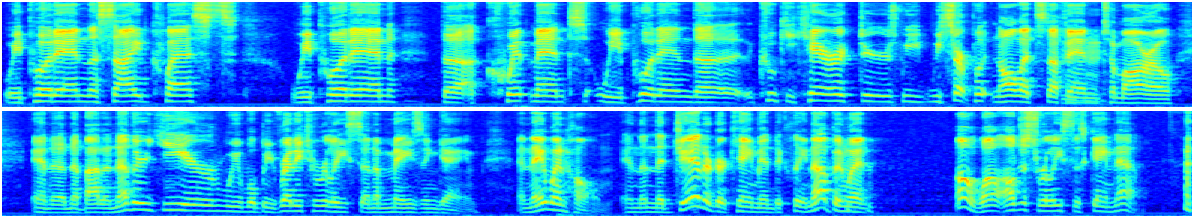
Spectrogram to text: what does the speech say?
We put in the side quests, we put in the equipment, we put in the kooky characters, we, we start putting all that stuff in mm-hmm. tomorrow, and in about another year, we will be ready to release an amazing game. And they went home, and then the janitor came in to clean up and went, oh, well, I'll just release this game now.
